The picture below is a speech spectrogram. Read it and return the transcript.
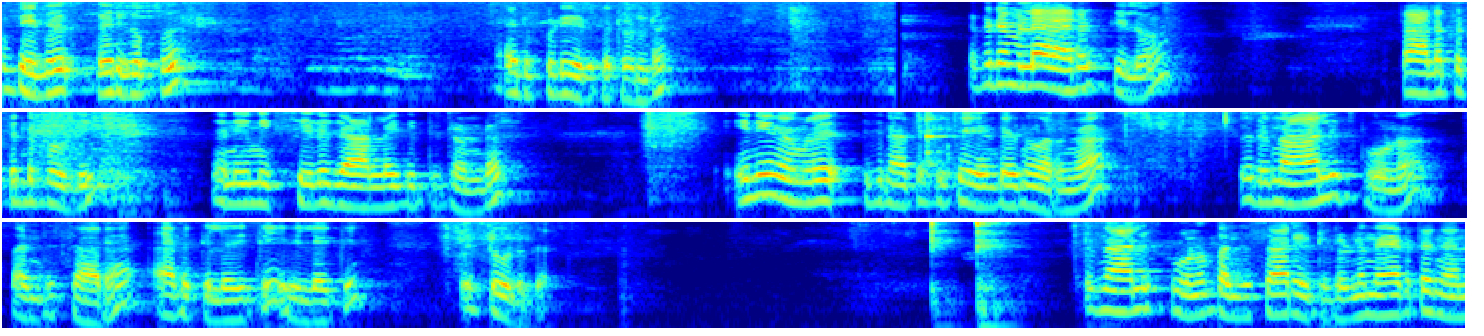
അപ്പോൾ ഇത് ഒരു കപ്പ് അരിപ്പൊടി എടുത്തിട്ടുണ്ട്. അപ്പോൾ നമ്മൾ അര കിലോ പാലപ്പത്തിന്റെ പൊടി ഞാൻ ഈ മിക്സിയുടെ ജാറിലേക്ക് ഇട്ടിട്ടുണ്ട്. ഇനി നമ്മൾ ഇതിനകത്തേക്ക് ചെയ്യേണ്ടതെന്ന് പറഞ്ഞാൽ ഒരു നാല് സ്പൂണ് പഞ്ചസാര അര കിലോയ്ക്ക് ഇതിലേക്ക് ഇട്ട് കൊടുക്കുക. നാല് സ്പൂണ് പഞ്ചസാര ഇട്ടിട്ടുണ്ട്. നേരത്തെ ഞാൻ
